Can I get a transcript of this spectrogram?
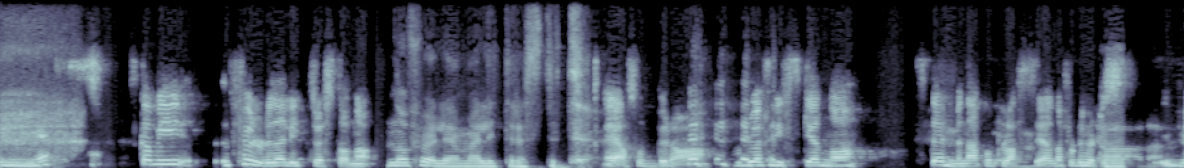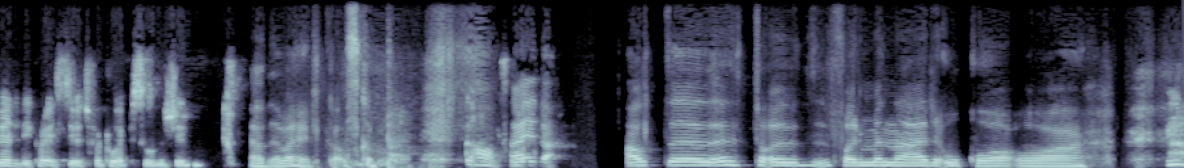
yes. Skal vi, Føler du deg litt trøsta nå? Nå føler jeg meg litt trøstet. Ja, så bra. Du er frisk igjen nå. Stemmen er på plass igjen, for du hørtes ja, veldig crazy ut for to episoder siden. Ja, det var helt galskap. Galskap. Nei da. Alt uh, Formen er ok, og ja.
